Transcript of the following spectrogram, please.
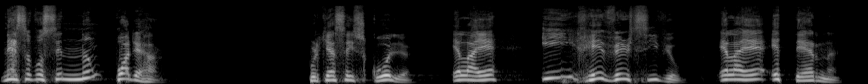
nessa você não pode errar. Porque essa escolha, ela é irreversível, ela é eterna.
